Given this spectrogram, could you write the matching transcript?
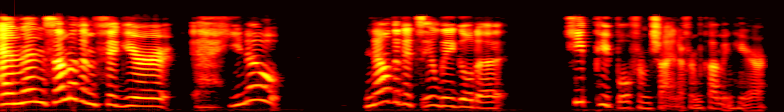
And then some of them figure, you know, now that it's illegal to keep people from China from coming here,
